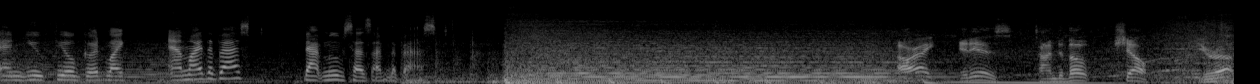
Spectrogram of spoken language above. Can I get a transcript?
and you feel good like, am I the best? That move says I'm the best. All right, it is. Time to vote. Michelle, you're up.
